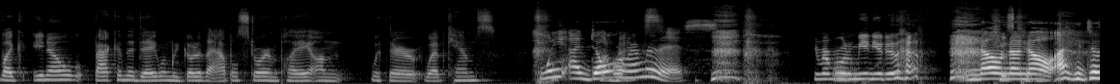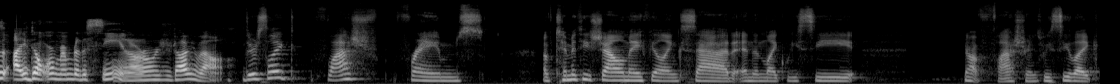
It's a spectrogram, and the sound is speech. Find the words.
like you know back in the day when we go to the Apple store and play on with their webcams. Wait, I don't remember this. You remember when me and you do that? No, no, kidding. no. I just, I don't remember the scene. I don't know what you're talking about. There's like flash frames of Timothy Chalamet feeling sad, and then like we see, not flash frames, we see like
